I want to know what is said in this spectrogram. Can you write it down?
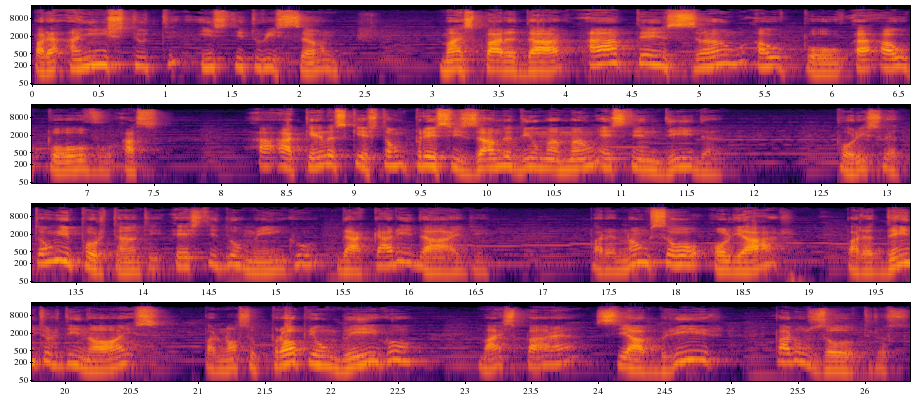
para a instituição, mas para dar atenção ao povo, ao povo às aqueles que estão precisando de uma mão estendida. Por isso é tão importante este domingo da caridade, para não só olhar para dentro de nós, para nosso próprio umbigo, mas para se abrir para os outros.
